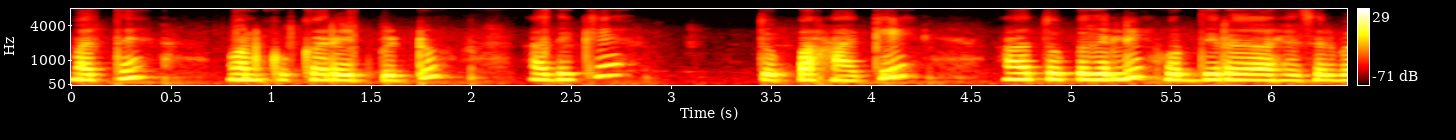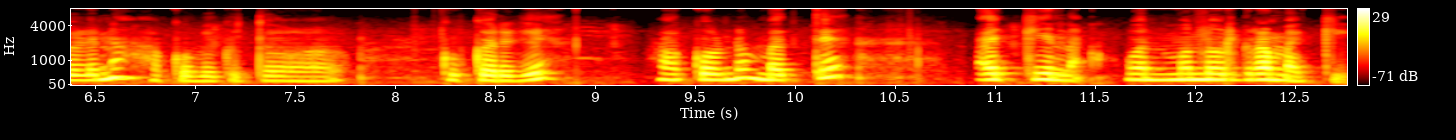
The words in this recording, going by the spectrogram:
ಮತ್ತು ಒಂದು ಕುಕ್ಕರ್ ಇಟ್ಬಿಟ್ಟು ಅದಕ್ಕೆ ತುಪ್ಪ ಹಾಕಿ ಆ ತುಪ್ಪದಲ್ಲಿ ಹುರಿದಿರೋ ಹೆಸರುಬೇಳೆನ ಹಾಕ್ಕೋಬೇಕು ತೊ ಕುಕ್ಕರ್ಗೆ. ಹಾಕ್ಕೊಂಡು ಮತ್ತು ಅಕ್ಕಿನ ಒಂದು ಮುನ್ನೂರು ಗ್ರಾಮ್ ಅಕ್ಕಿ.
